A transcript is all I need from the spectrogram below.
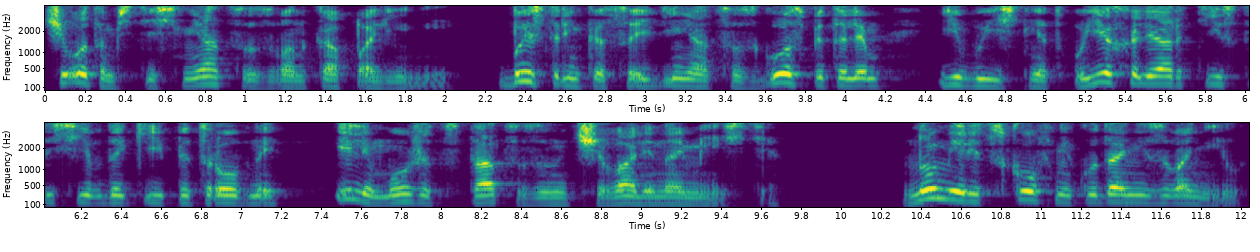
чего там стесняться звонка по линии быстренько соединятся с госпиталем и выяснят, уехали артисты с Евдокией Петровной или, может, статься заночевали на месте. Но Мерецков никуда не звонил.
